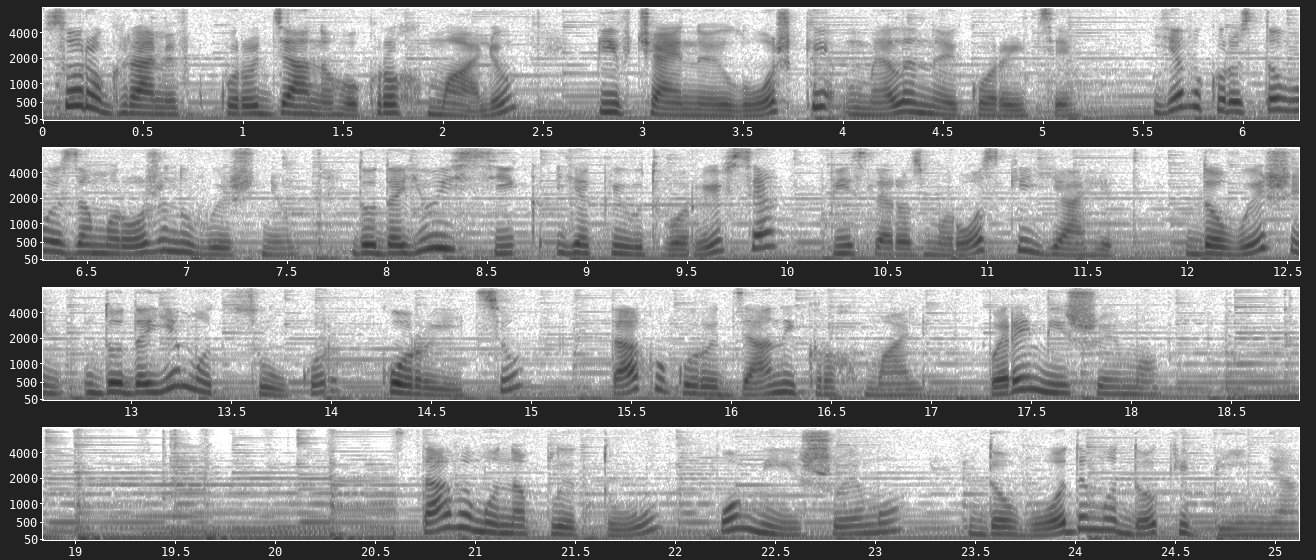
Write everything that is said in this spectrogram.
40 г кукурудзяного крохмалю, пів чайної ложки меленої кориці. Я використовую заморожену вишню, додаю і сік, який утворився після розморозки ягід. До вишень додаємо цукор, корицю та кукурудзяний крохмаль. Перемішуємо. Ставимо на плиту, помішуємо, доводимо до кипіння.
